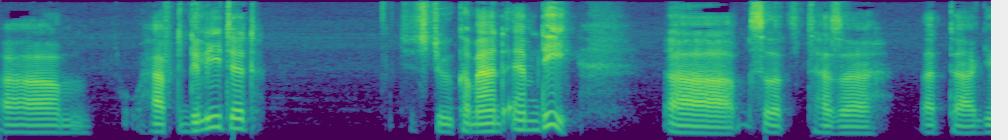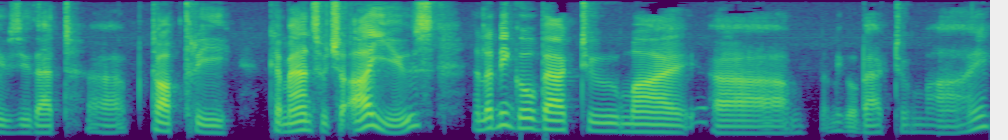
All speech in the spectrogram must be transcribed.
um, have to delete it, just do Command MD. Uh, so that has a that uh, gives you that uh, top three commands which I use. And let me go back to my um, let me go back to my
